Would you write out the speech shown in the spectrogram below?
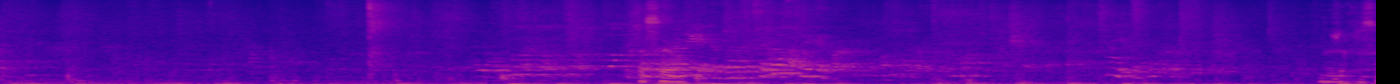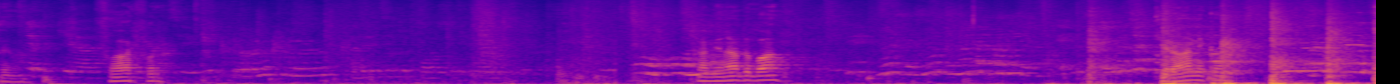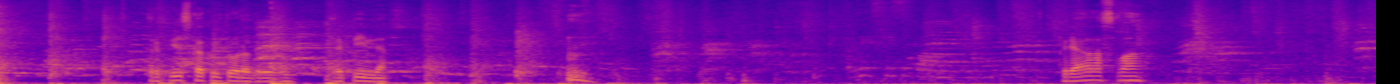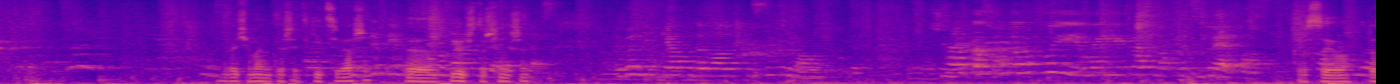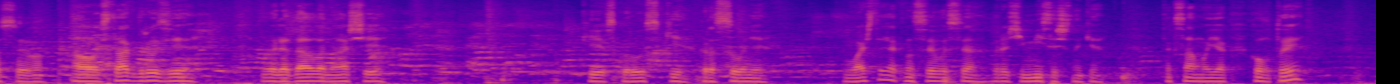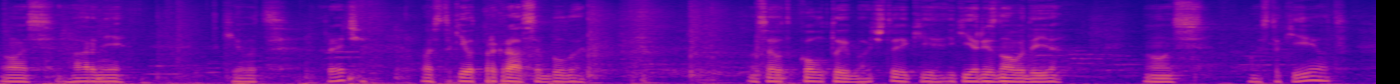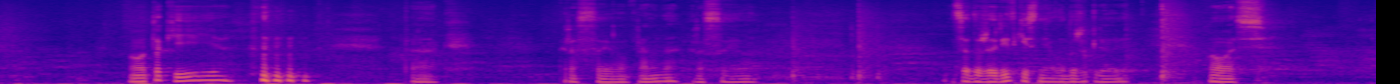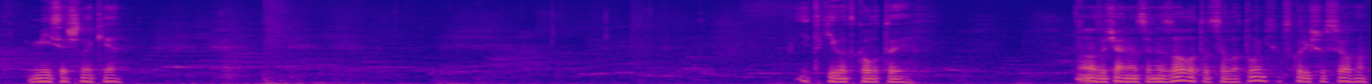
Красиво. Дуже красиво. Фарфор. Кам'яна. Кераміка. Трипільська культура, друзі. Трипілля. Крясла. До речі, в мене теж є такий цвяшок. Е, ключ точніше. Фотографує, ми якраз на прицвет. Красиво, красиво. А ось так, друзі, виглядали наші київсько-руські красуні. Бачите, як носилися, до речі, місячники. Так само, як ковти. Ось гарні такі от речі. Ось такі от прикраси були. Оце от ковти, бачите, які, які різновиди є. Ось, ось такі от. Отакі є. Так. Красиво, правда? Красиво. Це дуже рідкісні, але дуже кльові. Ось. Місячники. І такі от ковти. Ну, звичайно, це не золото, це латунь, скоріше всього.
